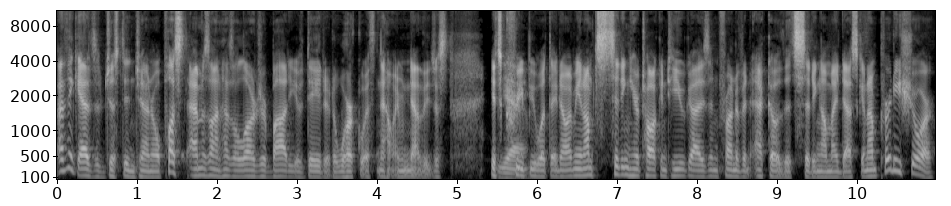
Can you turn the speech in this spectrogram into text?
I think ads have just in general. Plus, Amazon has a larger body of data to work with now. I mean, now they just it's yeah. creepy what they know. I mean, I'm sitting here talking to you guys in front of an Echo that's sitting on my desk, and I'm pretty sure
